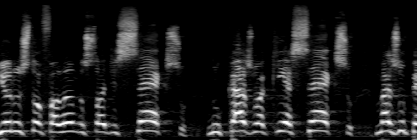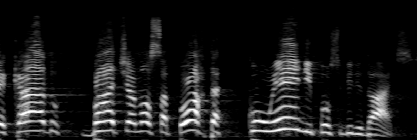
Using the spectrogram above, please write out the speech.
E eu não estou falando só de sexo, no caso aqui é sexo, mas o pecado bate a nossa porta com N possibilidades.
